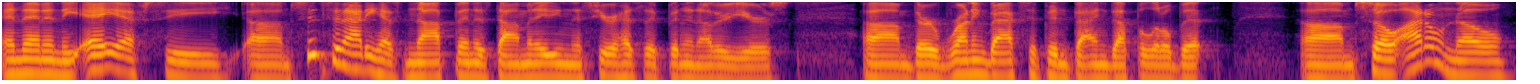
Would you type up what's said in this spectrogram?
And then in the AFC, um, Cincinnati has not been as dominating this year as they've been in other years. Um, their running backs have been banged up a little bit. Um, so I don't know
